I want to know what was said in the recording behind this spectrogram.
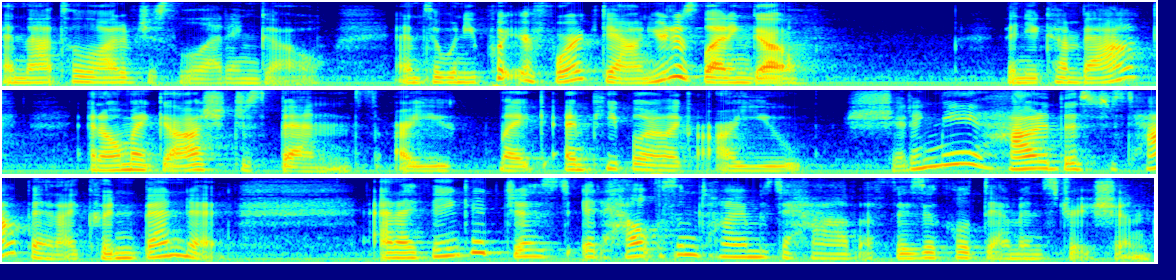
And that's a lot of just letting go. And so when you put your fork down, you're just letting go. Then you come back and oh my gosh, it just bends. Are you like, and people are like, are you shitting me? How did this just happen? I couldn't bend it. And I think it just it helps sometimes to have a physical demonstration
